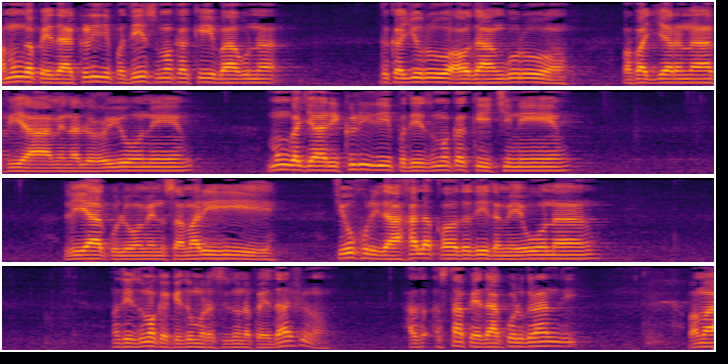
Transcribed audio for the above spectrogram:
امونږ پیدا کړی دی په دې سمکه کې باغونه د کجورو او د انګورو وفجرنا فيها من العيون مونږ جاری کړی دی په دې سمکه کې چینه لیا کلو من ثمره چې خوري دا خلق او د دې د میوونه نو دې زمکه کې دومره سيزونه پیدا شونه استا پیدا کول ګران دي وما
